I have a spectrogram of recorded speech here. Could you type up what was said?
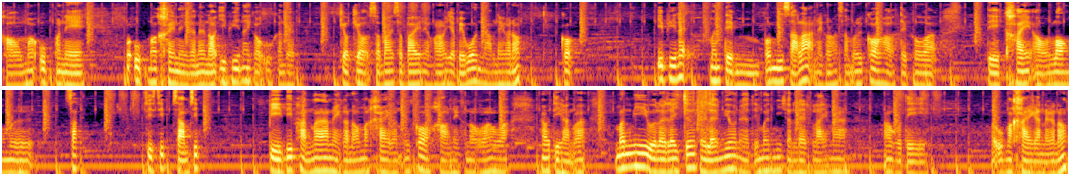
เขามาอุบมาเนมาอุบมาใครในกันในเนาะ EP นี้ก็อุบกันแบบเกี่ยวๆสบายๆในขนมอย่าไปว่นน้ำในขนมก็ EP นี้มันเต็มพอมีสาระในขนมสำหรับก็เขาแต่ก็ว่า ตะใครเอาลองมือสัก 40 30 ปีที่ผ่านมาในคณะมาใครมันก็ข่าวในคณะว่าว่าเฮาตีหันว่ามันมีอยู่หลายๆเจอหลายๆเมียวเนี่ยแต่มันมีกันหลากหลายมาเฮาก็เตมาอุมาใครกันนะเนาะ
